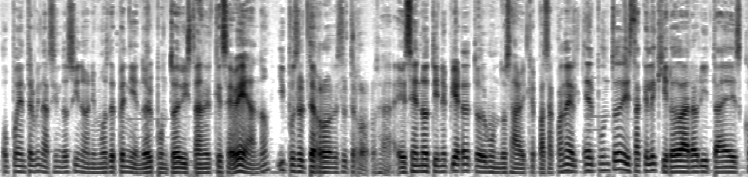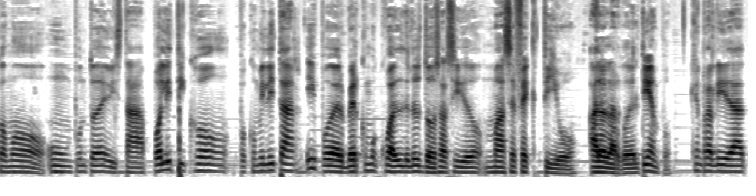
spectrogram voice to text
o pueden terminar siendo sinónimos dependiendo del punto de vista en el que se vean, ¿no? Y pues el terror es el terror, o sea, ese no tiene pierde, todo el mundo sabe qué pasa con él. El punto de vista que le quiero dar ahorita es como un punto de vista político, poco militar, y poder ver como cuál de los dos ha sido más efectivo a lo largo del tiempo. Que en realidad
